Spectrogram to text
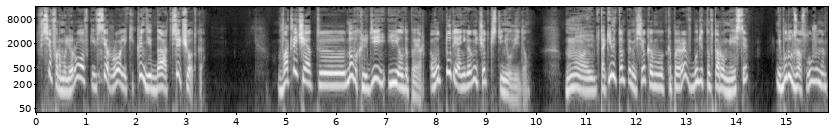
Все формулировки, все ролики, кандидат, все четко. В отличие от э, новых людей и ЛДПР. Вот тут я никакой четкости не увидел. Но такими темпами все КПРФ будет на втором месте и будут заслужены.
